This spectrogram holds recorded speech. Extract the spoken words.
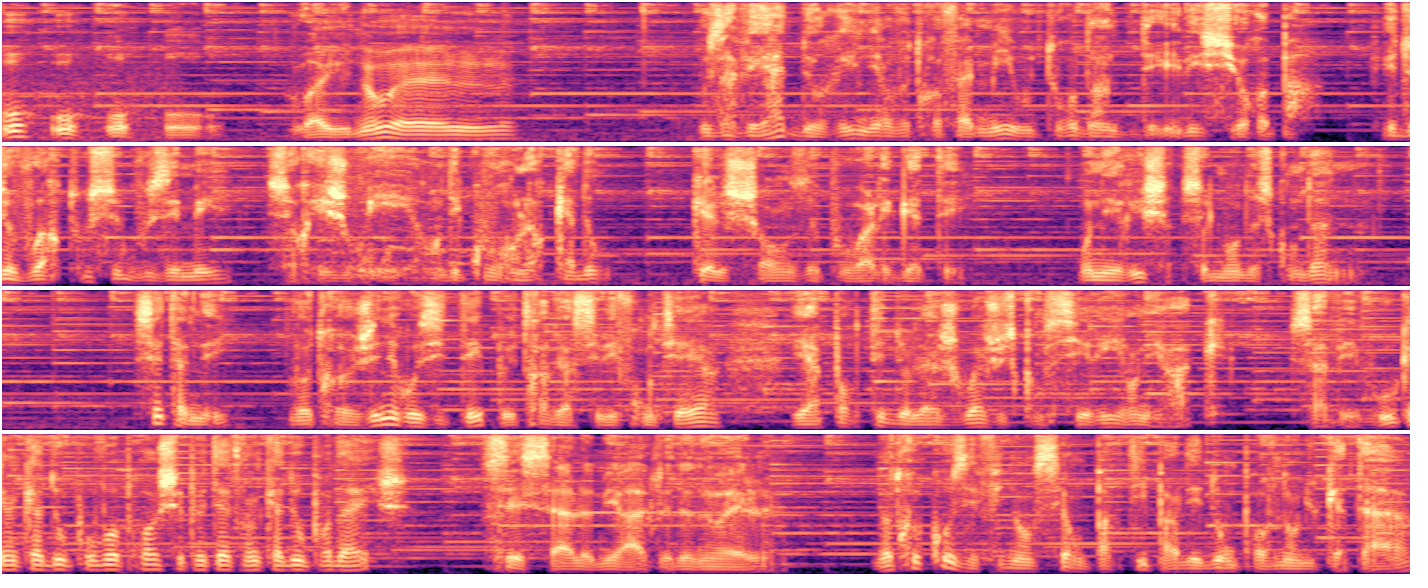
Oh oh oh oh, joyeux Noël Vous avez hâte de réunir votre famille autour d'un délicieux repas et de voir tous ceux que vous aimez se réjouir en découvrant leurs cadeaux. Quelle chance de pouvoir les gâter. On est riche seulement de ce qu'on donne. Cette année, votre générosité peut traverser les frontières et apporter de la joie jusqu'en Syrie et en Irak. Savez-vous qu'un cadeau pour vos proches est peut-être un cadeau pour Daesh? C'est ça le miracle de Noël. Notre cause est financée en partie par des dons provenant du Qatar,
